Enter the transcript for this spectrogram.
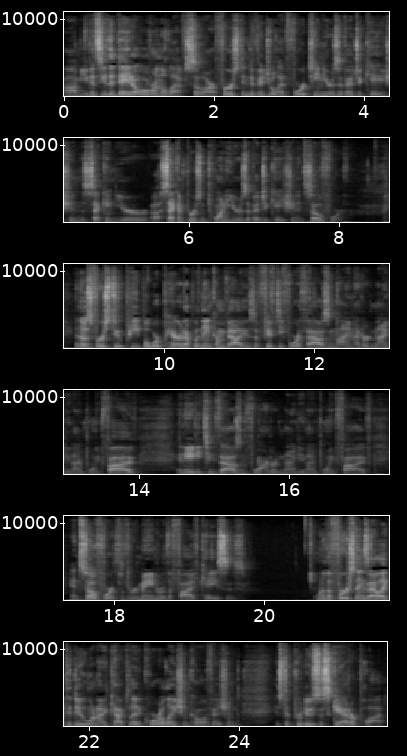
Um, you can see the data over on the left. So our first individual had 14 years of education, the second year, uh, second person 20 years of education, and so forth. And those first two people were paired up with income values of 54,999.5 and 82,499.5 and so forth with the remainder of the five cases. One of the first things I like to do when I calculate a correlation coefficient is to produce a scatter plot.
